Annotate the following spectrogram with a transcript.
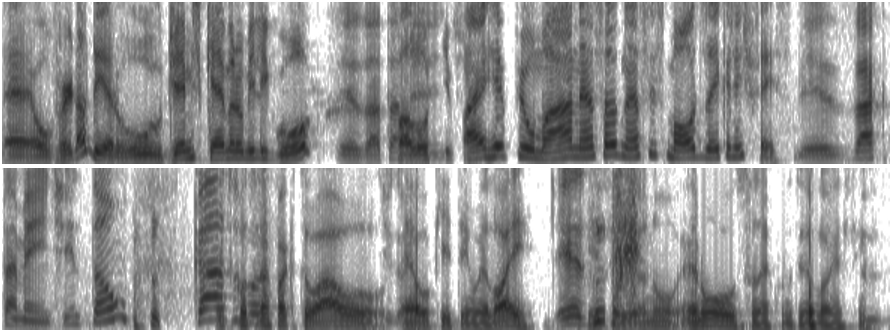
é o verdadeiro. O James Cameron me ligou, exatamente. falou que vai refilmar nessa, nesses moldes aí que a gente fez. Exatamente. Então, caso Esse contrafactual Diga. é o que tem o Eloy? você... Ex- Esse aí eu não, eu não ouço, né? Quando tem o Eloy assim.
